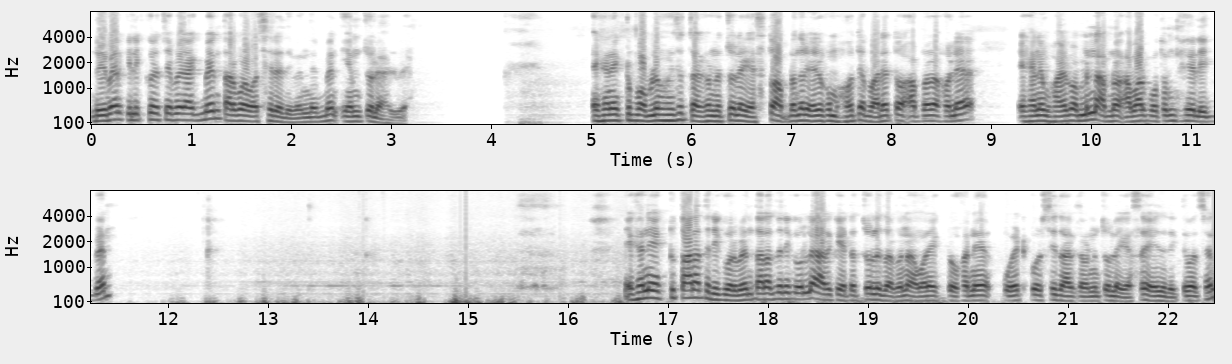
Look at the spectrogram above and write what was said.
দুইবার ক্লিক করে চেপে রাখবেন, তারপর আবার ছেড়ে দেবেন, দেখবেন এম চলে আসবে। এখানে একটু প্রবলেম হয়েছে, তার কারণে চলে গেছে। তো আপনাদের এরকম হতে পারে, তো আপনারা হলে এখানে ভয় পাবেন না, আপনারা আবার প্রথম থেকে লিখবেন। এখানে একটু তাড়াতাড়ি করবেন, তাড়াতাড়ি করলে আর কি, এটা চলে যাবে না। আমার একটু ওখানে ওয়েট করছি, তার কারণে চলে গেছে, এই যে দেখতে পাচ্ছেন,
